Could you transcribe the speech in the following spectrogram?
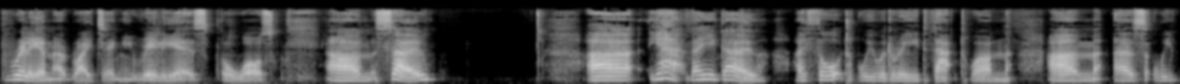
brilliant at writing. He really is, or was. Um, so, uh, yeah, there you go. I thought we would read that one, um, as we've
